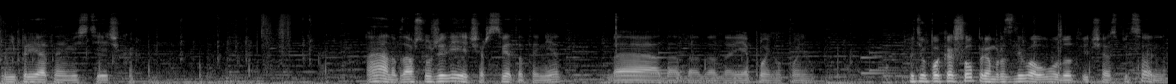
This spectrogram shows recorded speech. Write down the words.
Неприятное местечко. А, ну потому что уже вечер, света-то нет. Да, да, да, да, да, я понял, понял. Хотя пока шел, прям разливал воду, отвечаю специально.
